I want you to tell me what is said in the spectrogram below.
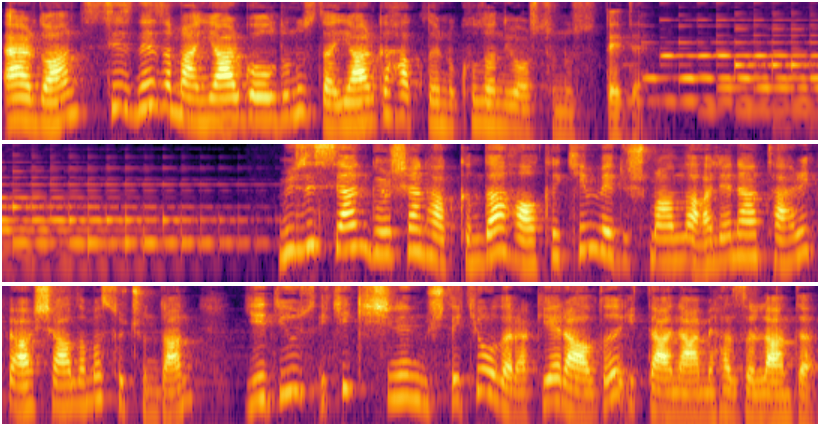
Erdoğan, siz ne zaman yargı oldunuz da yargı haklarını kullanıyorsunuz dedi. Müzisyen Gülşen hakkında halkı kim ve düşmanlığa alenen tahrik ve aşağılama suçundan 702 kişinin müşteki olarak yer aldığı iddianame hazırlandı.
